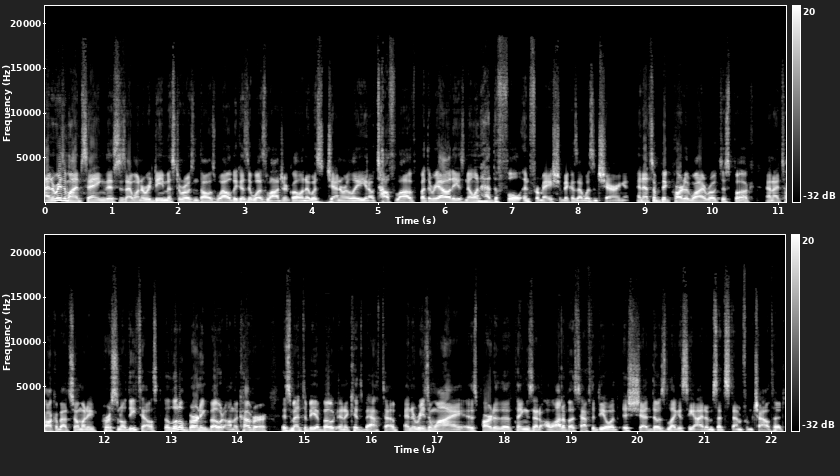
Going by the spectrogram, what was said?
and the reason why I'm saying this is I want to redeem Mr. Rosenthal as well, because it was logical and it was generally, you know, tough love. But the reality is no one had the full information because I wasn't sharing it. And that's a big part of why I wrote this book. And I talk about so many personal details. The little burning boat on the cover is meant to be a boat in a kid's bathtub. And the reason why is part of the things that a lot of us have to deal with is shed those legacy items that stem from childhood.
